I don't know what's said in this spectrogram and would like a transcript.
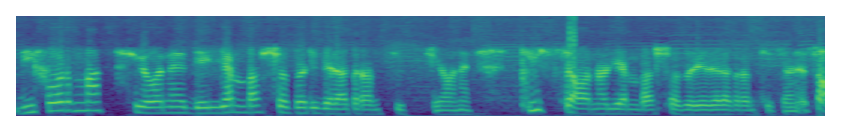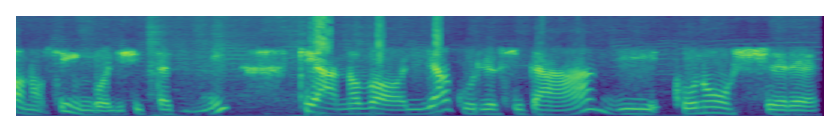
di formazione degli ambasciatori della transizione. Chi sono gli ambasciatori della transizione? Sono singoli cittadini che hanno voglia, curiosità di conoscere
